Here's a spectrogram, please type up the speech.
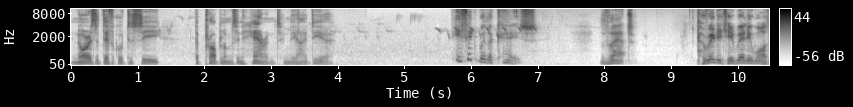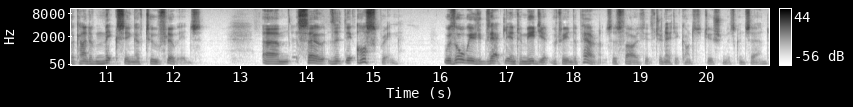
Nor is it difficult to see the problems inherent in the idea. If it were the case that heredity really was a kind of mixing of two fluids, um, so that the offspring was always exactly intermediate between the parents as far as its genetic constitution was concerned,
